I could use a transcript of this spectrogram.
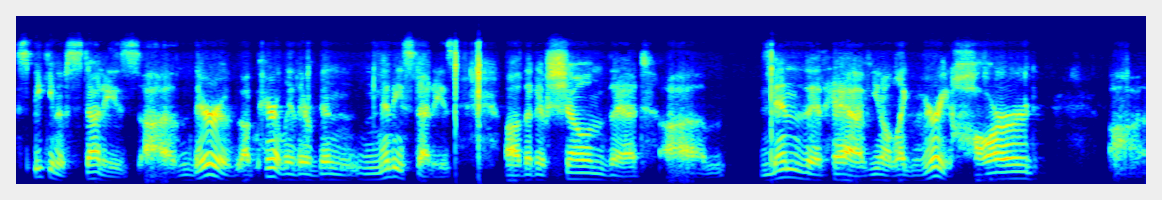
speaking of studies, uh, there apparently there have been many studies uh, that have shown that um, men that have you know like very hard, uh,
